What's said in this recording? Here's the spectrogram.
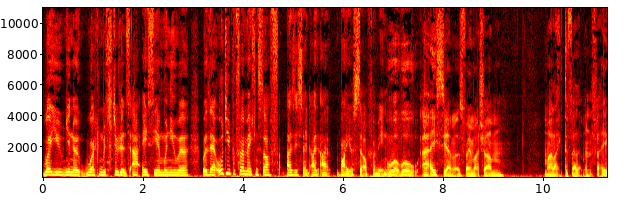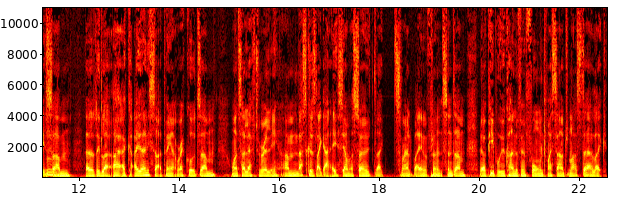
were you, you know, working with students at ACM when you were were there, or do you prefer making stuff, as you said, I, I, by yourself? I mean, Well, well, at ACM, it was very much um, my like development phase. Mm. Um, uh, like, I, I, I only started putting out records um, once I left. Really, um, that's because like at ACM, I was so like surrounded by influence, and um, there were people who kind of informed my sound when I was there. Like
